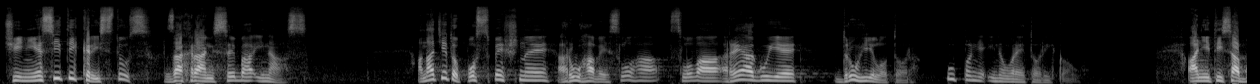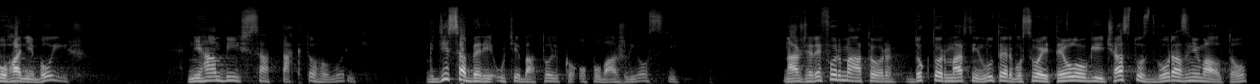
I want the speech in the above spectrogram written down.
či nie si ty Kristus, zachráň seba i nás. A na tieto posmešné a rúhavé slova, slova reaguje druhý lotor, úplne inou retorikou. Ani ty sa Boha nebojíš? Nehambíš sa takto hovoriť? Kde sa berie u teba toľko opovážlivosti? Náš reformátor, doktor Martin Luther vo svojej teológii často zdôrazňoval to,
